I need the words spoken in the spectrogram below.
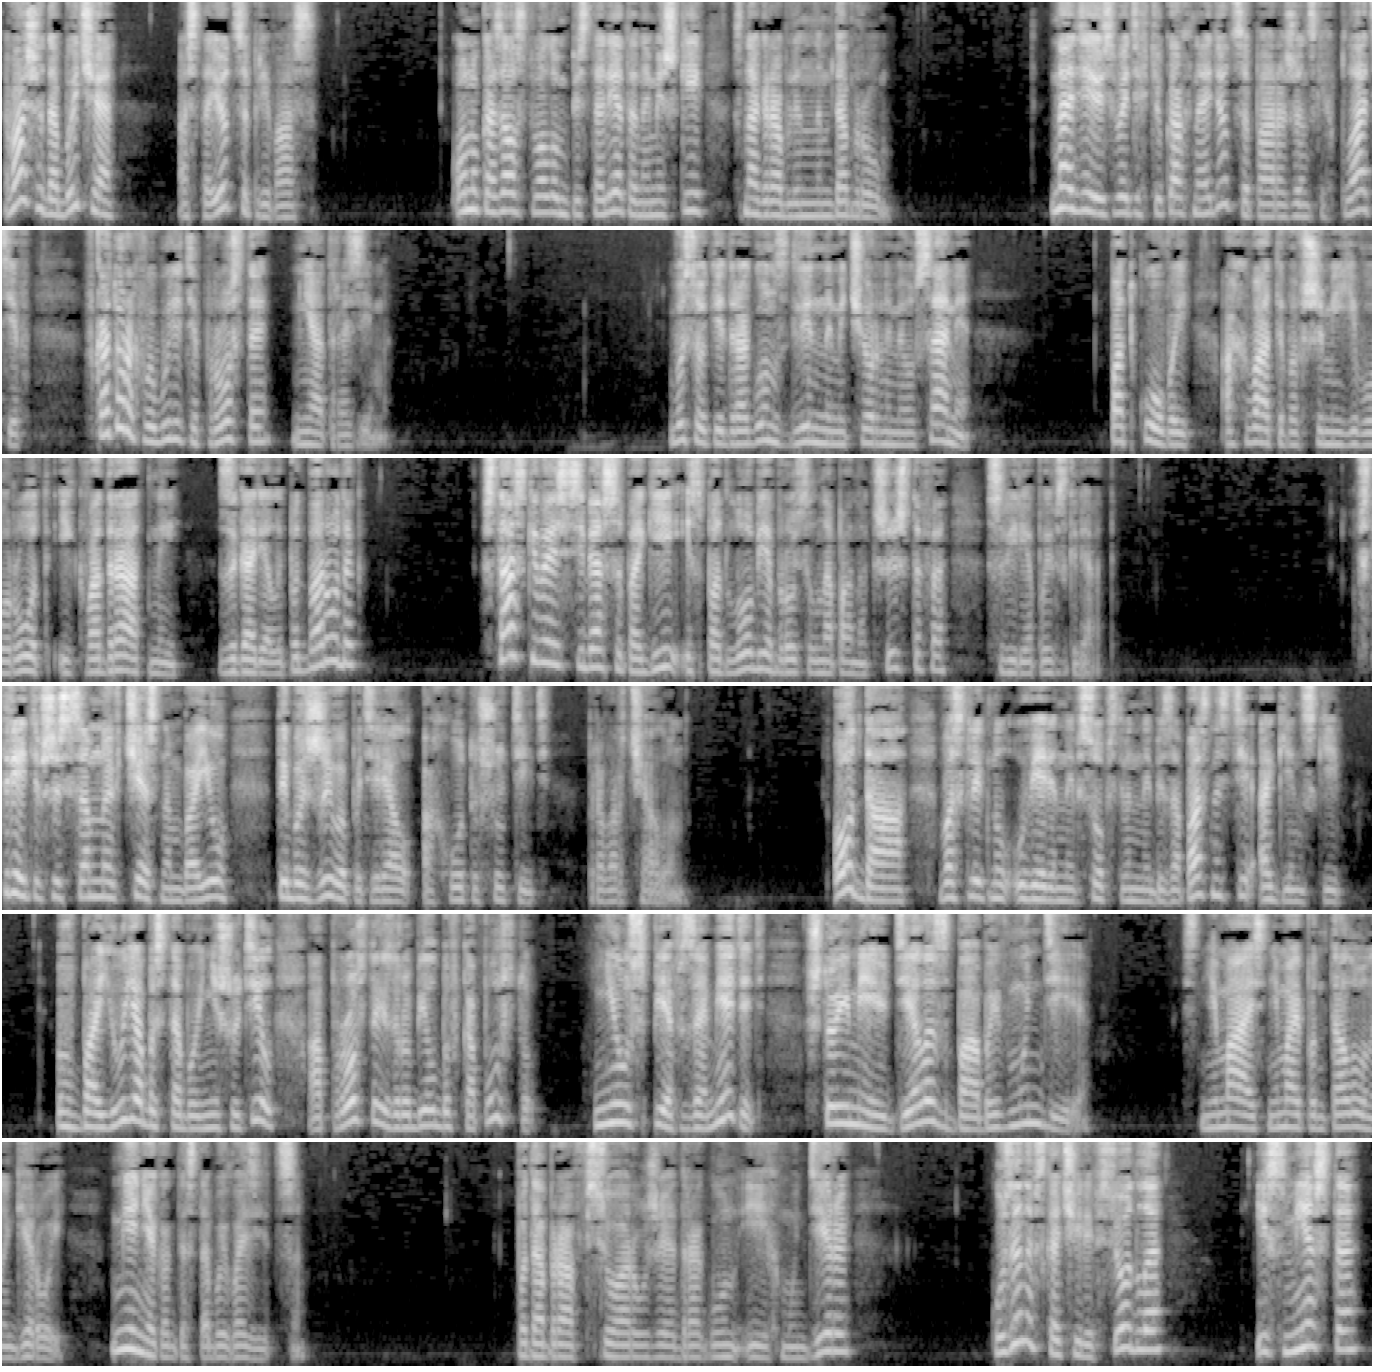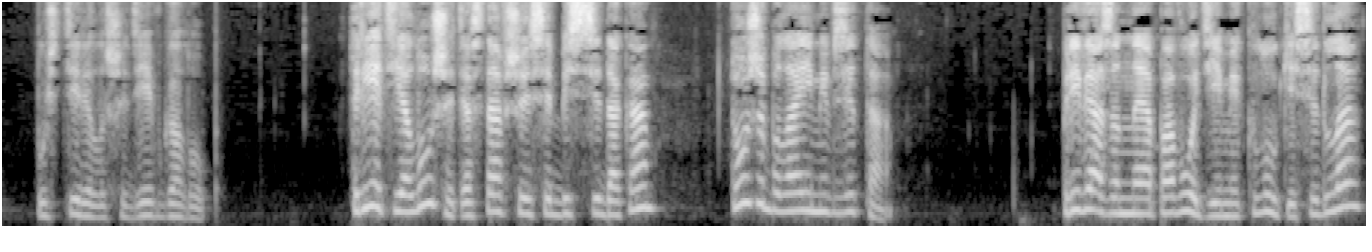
Ваша добыча остается при вас». Он указал стволом пистолета на мешки с награбленным добром. «Надеюсь, в этих тюках найдется пара женских платьев, в которых вы будете просто неотразимы. Высокий драгун с длинными черными усами, подковой, охватывавшими его рот и квадратный загорелый подбородок, стаскивая с себя сапоги, из-под лобья бросил на пана Кшиштофа свирепый взгляд. «Встретившись со мной в честном бою, ты бы живо потерял охоту шутить», — проворчал он. «О да!» — воскликнул уверенный в собственной безопасности Агинский. «В бою я бы с тобой не шутил, а просто изрубил бы в капусту, не успев заметить, что имею дело с бабой в мундире. Снимай, снимай панталоны, герой, мне некогда с тобой возиться». Подобрав все оружие драгун и их мундиры, кузены вскочили в седла и с места пустили лошадей в галоп. Третья лошадь, оставшаяся без седока, тоже была ими взята. Привязанная поводьями к луке седла,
